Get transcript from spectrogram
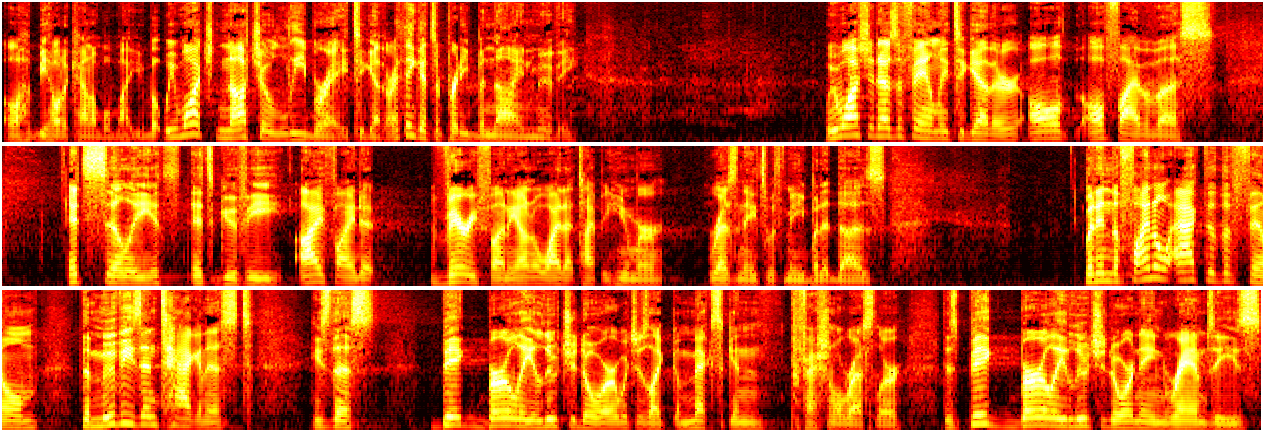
I'll be held accountable by you. But we watched Nacho Libre together. I think it's a pretty benign movie. We watched it as a family together, all, all five of us. It's silly, it's, it's goofy. I find it very funny. I don't know why that type of humor resonates with me, but it does. But in the final act of the film, the movie's antagonist, he's this big burly luchador, which is like a Mexican professional wrestler. This big burly luchador named Ramses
